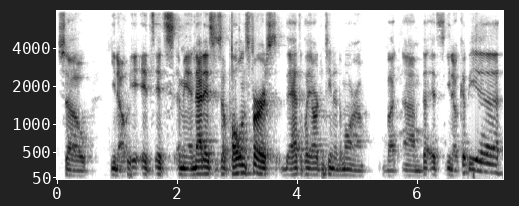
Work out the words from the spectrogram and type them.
So you know it, it's it's I mean, and that is so Poland's first. They have to play Argentina tomorrow, but um, that- it's you know could be a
